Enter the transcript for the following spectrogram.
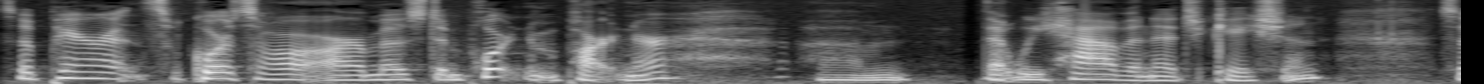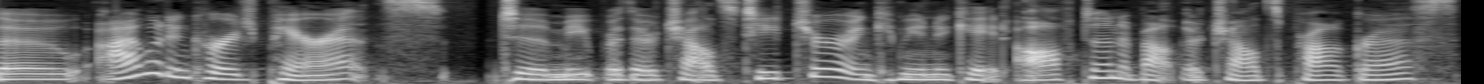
So, parents, of course, are our most important partner um, that we have in education. So, I would encourage parents to meet with their child's teacher and communicate often about their child's progress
